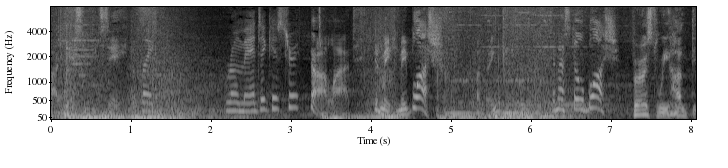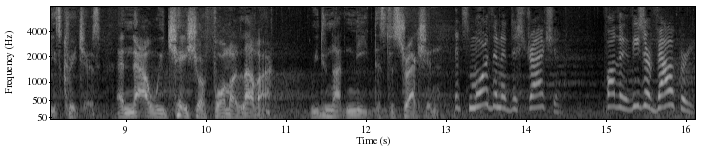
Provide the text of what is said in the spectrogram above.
I guess you could say. Like, romantic history? Ah, lad, you're making me blush, I think. Can I still blush? first we hunt these creatures, and now we chase your former lover. We do not need this distraction. It's more than a distraction. Father, these are Valkyries.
